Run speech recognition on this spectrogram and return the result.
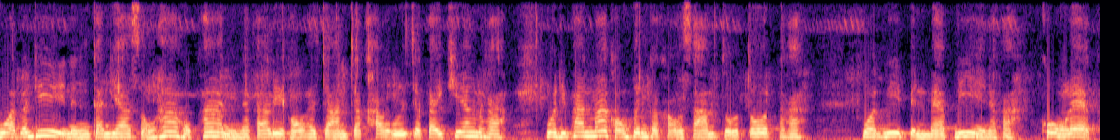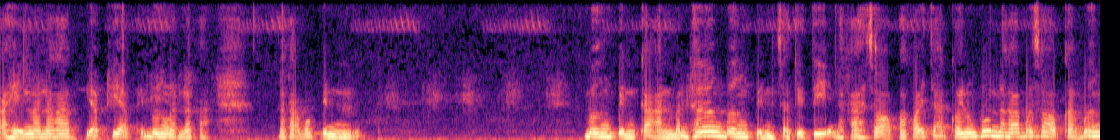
งวดวันที่หนึ่งกันยาสองห้าหกห้านี่นะคะเลขของอาจารย์จะเข้าหรือจะไกลเคียงนะคะงวดที่ผ่านมาของเพิ่นกับเขาสามตัวโต๊ดนะคะงวดนี้เป็นแบบนี้นะคะ โค้งแรกก็เห็นแล้วนะคะ เปรียบเทียบให้เบิ้งแล้วนะคะนะคะว่าเป็น เบิ้งเป็นการบันเทิงเบิ้งเป็นสถิตินะคะ ชอบก็ค่อยจัดค่อยลงทุนนะคะบ่ชอบก็เบิ้ง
